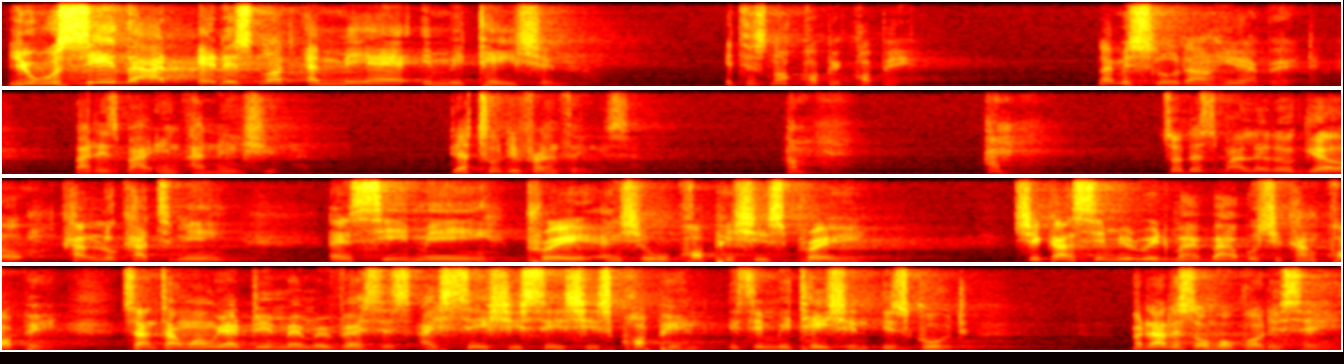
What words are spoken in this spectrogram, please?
You will see that it is not a mere imitation, it is not copy copy. Let me slow down here a bit but it's by incarnation. There are two different things. Come, come. So this my little girl can look at me and see me pray, and she will copy. She's praying. She can see me read my Bible. She can copy. Sometimes when we are doing memory verses, I say she says she's copying. It's imitation. It's good, but that is not what God is saying.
